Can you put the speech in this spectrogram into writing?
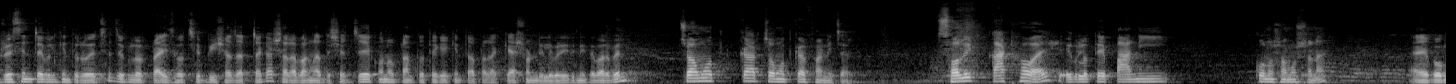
ড্রেসিং টেবিল কিন্তু রয়েছে, যেগুলোর প্রাইস হচ্ছে বিশ হাজার টাকা। সারা বাংলাদেশের যে কোনো প্রান্ত থেকে কিন্তু আপনারা ক্যাশ অন ডেলিভারিতে নিতে পারবেন। চমৎকার চমৎকার ফার্নিচার সলিড কাঠ হওয়ায় এগুলোতে পানি কোনো সমস্যা না। এবং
